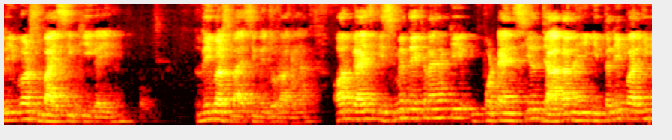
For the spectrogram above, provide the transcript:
रिवर्स बाइसिंग की गई है। रिवर्स बाइसिंग में जोड़ा गया। और गाइज़ इसमें देख रहे हैं कि पोटेंशियल ज़्यादा नहीं, इतने पर ही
